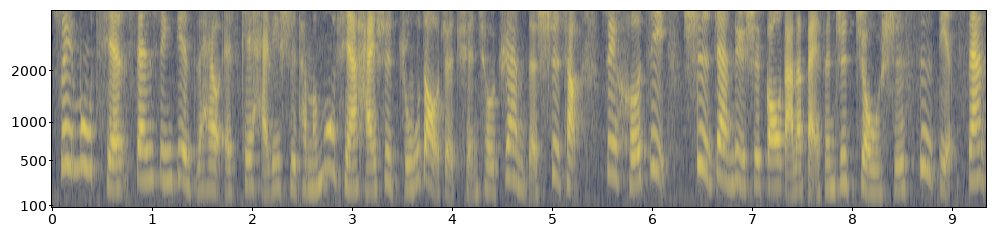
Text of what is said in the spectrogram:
所以目前三星电子还有 SK 海力士，他们目前还是主导着全球 DRAM 的市场。所以合计市占率是高达了百分之九十四点三。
